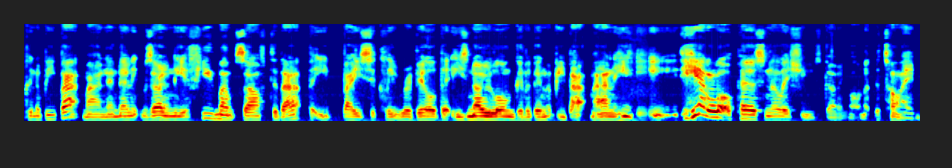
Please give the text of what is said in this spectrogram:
going to be Batman. And then it was only a few months after that that he basically revealed that he's no longer going to be Batman. He, he he had a lot of personal issues going on at the time.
